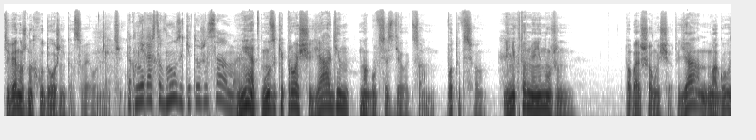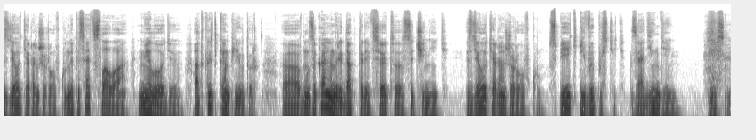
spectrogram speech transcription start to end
тебе нужно художника своего найти. Так мне кажется, в музыке то же самое. Нет, в музыке проще. Я один могу все сделать сам. Вот и все. И никто мне не нужен, по большому счету. Я могу сделать аранжировку, написать слова, мелодию, открыть компьютер, э, в музыкальном редакторе все это сочинить, сделать аранжировку, спеть и выпустить за один день песню.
